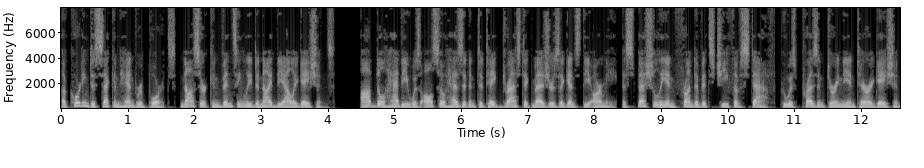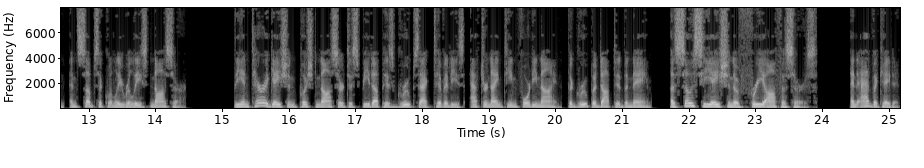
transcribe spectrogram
According to second-hand reports, Nasser convincingly denied the allegations. Abdul Hadi was also hesitant to take drastic measures against the army, especially in front of its chief of staff, who was present during the interrogation, and subsequently released Nasser. The interrogation pushed Nasser to speed up his group's activities. After 1949, the group adopted the name, Association of Free Officers, and advocated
